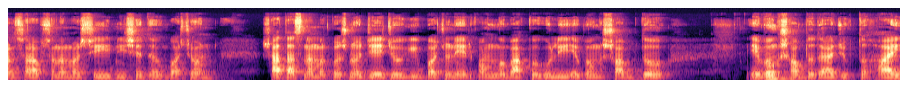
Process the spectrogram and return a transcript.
আনসার অপশন নাম্বার সি নিষেধক বচন। সাতাশ নম্বর প্রশ্ন, যে যৌগিক বচনের অঙ্গ বাক্যগুলি এবং শব্দ এবং শব্দ দ্বারা যুক্ত হয়,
